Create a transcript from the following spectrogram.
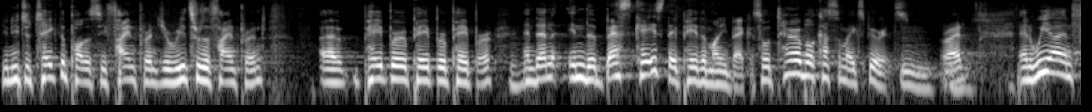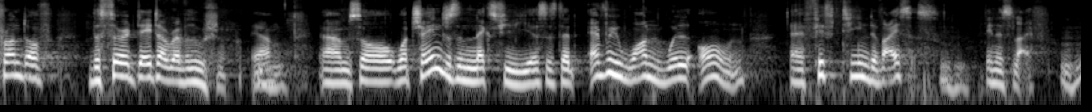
Mm -hmm. You need to take the policy, fine print. You read through the fine print. Uh, paper, paper, paper, mm-hmm. and then in the best case, they pay the money back. So terrible customer experience, mm-hmm. right? And we are in front of the third data revolution. Yeah. Mm-hmm. Um, so what changes in the next few years is that everyone will own uh, 15 devices mm-hmm. in his life, mm-hmm.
